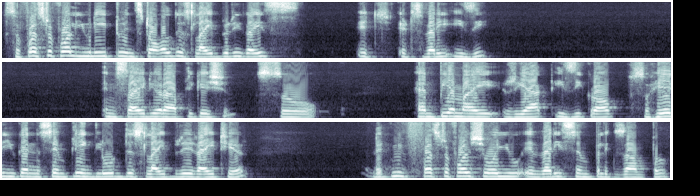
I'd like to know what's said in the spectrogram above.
So first of all you need to install this library guys. It, it's very easy inside your application so npm i react easy crop. So here you can simply include this library right here. Let me first of all show you a very simple example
